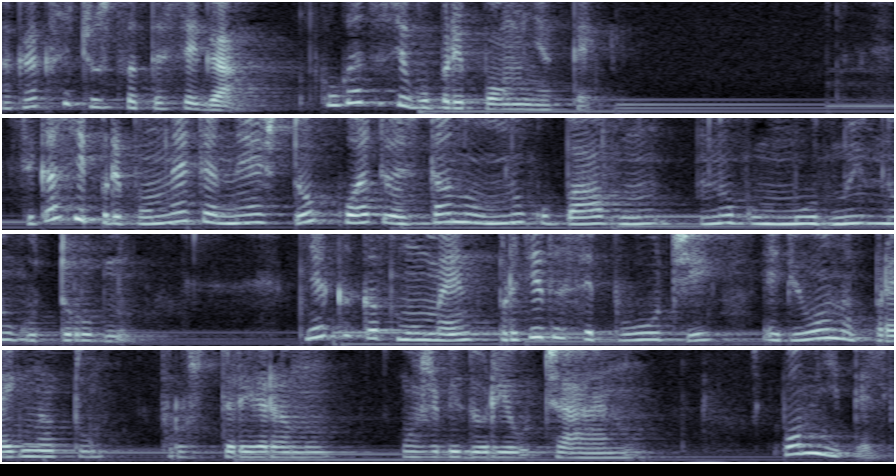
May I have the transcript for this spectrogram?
А как се чувствате сега, когато си го припомняте? Сега си припомнете нещо, което е станало много бавно, много мудно и много трудно. Някакъв момент, преди да се получи, е било напрегнато, фрустрирано, може би дори отчаяно. Помните ли?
